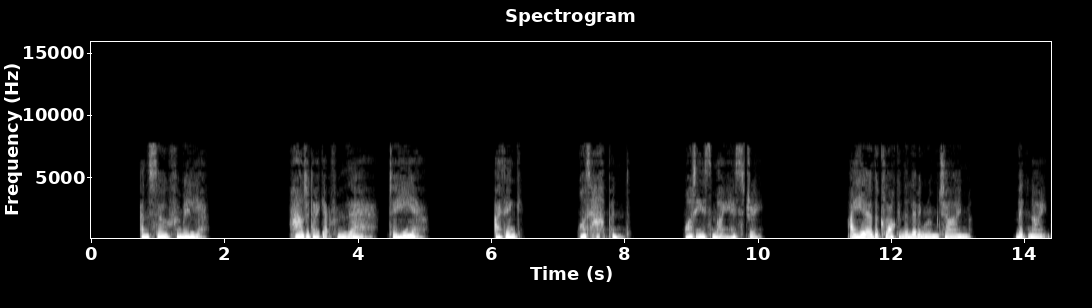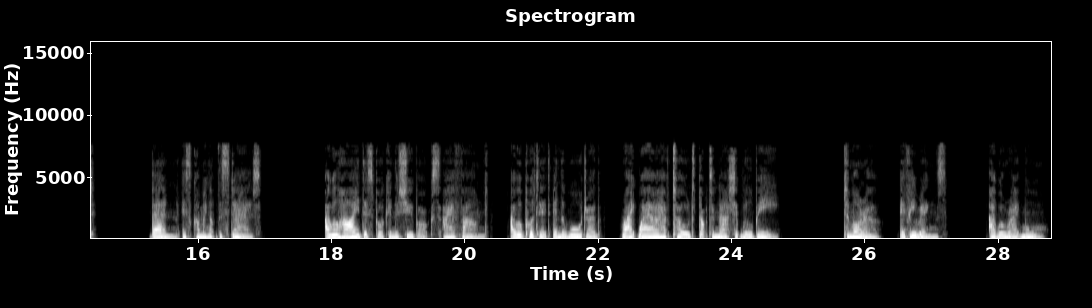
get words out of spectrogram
and so familiar. How did I get from there to here? I think, what happened? What is my history? I hear the clock in the living room chime. Midnight. Ben is coming up the stairs. I will hide this book in the shoebox I have found. I will put it in the wardrobe, right where I have told Dr. Nash it will be. Tomorrow, if he rings, I will write more.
